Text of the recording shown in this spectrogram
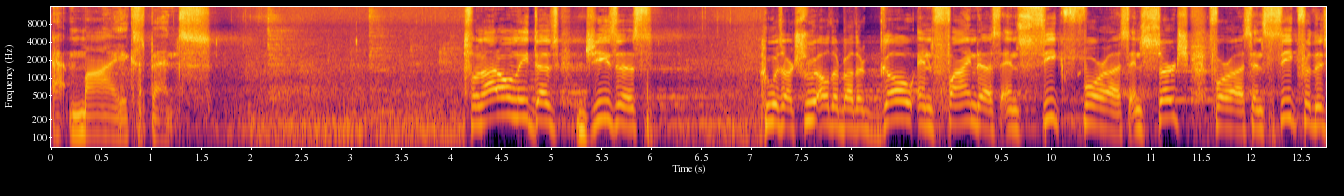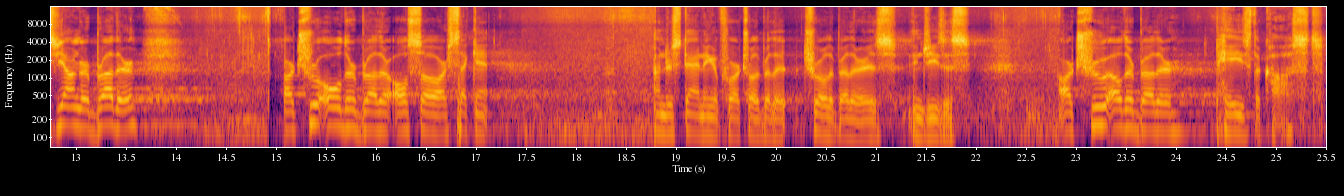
at my expense. So not only does Jesus, who is our true elder brother, go and find us and seek for us and search for us and seek for this younger brother, our true older brother, also our second understanding of who our true older brother, true older brother is in Jesus. Our true elder brother pays the cost.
